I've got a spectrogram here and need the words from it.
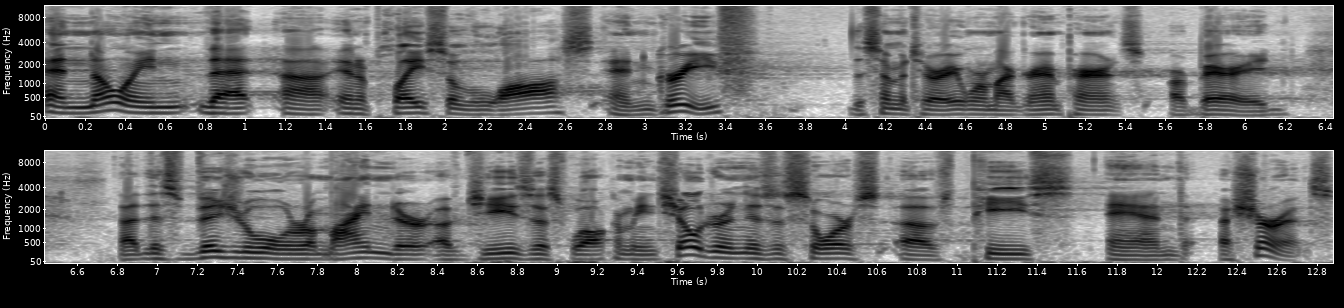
and knowing that uh, in a place of loss and grief, the cemetery where my grandparents are buried, uh, this visual reminder of Jesus welcoming children is a source of peace and assurance.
